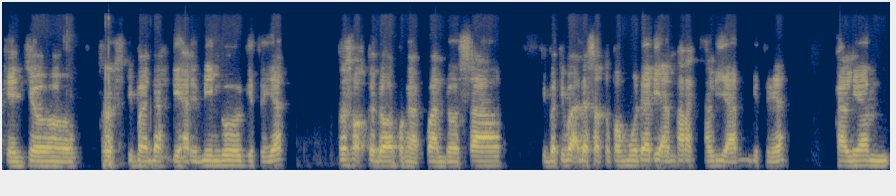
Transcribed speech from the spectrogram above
Kejo, terus ibadah di hari Minggu gitu ya, terus waktu doa pengakuan dosa, tiba-tiba ada satu pemuda di antara kalian gitu ya, kalian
